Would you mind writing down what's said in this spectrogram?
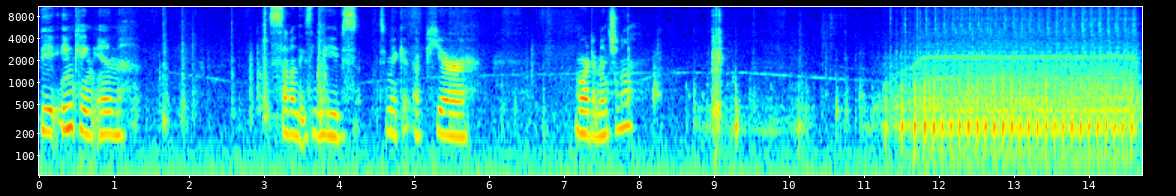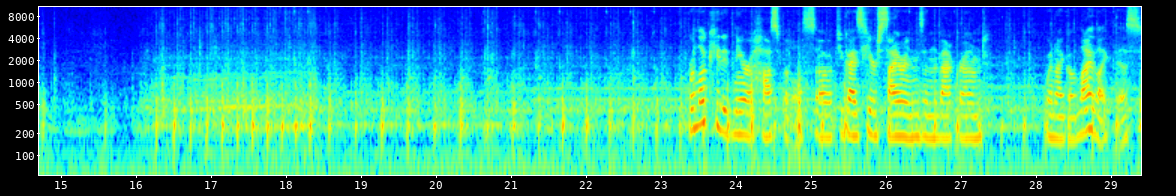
be inking in some of these leaves to make it appear more dimensional. We're located near a hospital, so if you guys hear sirens in the background when I go live like this,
